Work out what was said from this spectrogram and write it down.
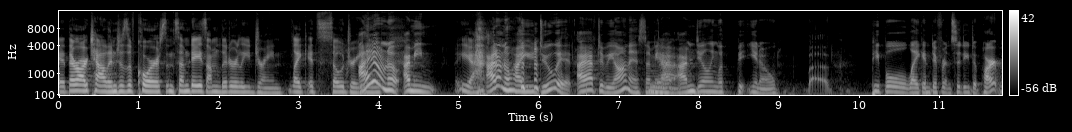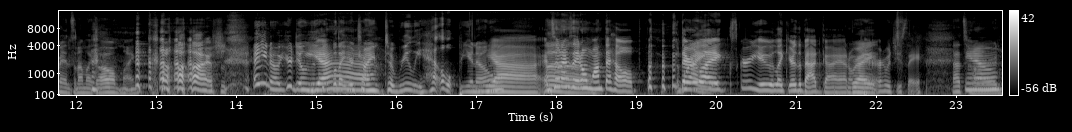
it. There are challenges, of course, and some days I'm literally drained. Like it's so draining. I don't know. I mean, Yeah. I don't know how you do it. I have to be honest. I mean, Yeah. I, I'm dealing with you know. Uh, people like in different city departments and i'm like oh my gosh and you know you're dealing with people that you're trying to really help you know Yeah, and sometimes they don't Uh, want the help. They're right. like, "Screw you! Like you're the bad guy. I don't Right. care what you say." That's you hard. know?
